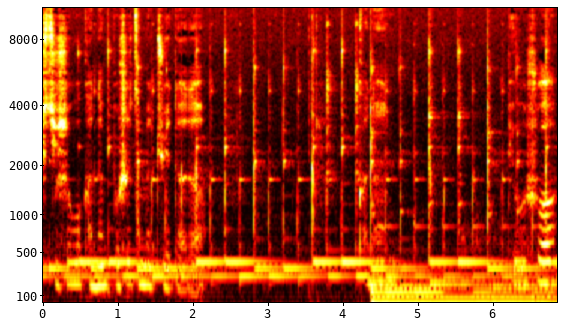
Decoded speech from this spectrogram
其实我可能不是这么觉得的，可能，比如说，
